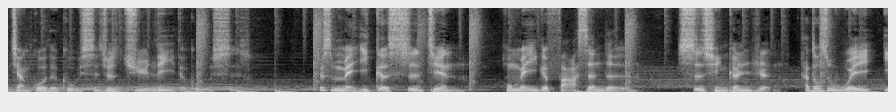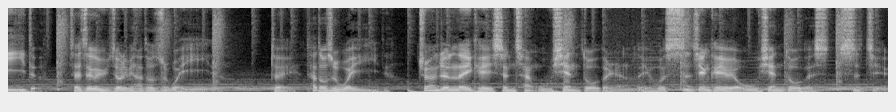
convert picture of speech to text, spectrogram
讲过的故事，就是举例的故事，就是每一个事件或每一个发生的事情跟人，它都是唯一的，在这个宇宙里面，它都是唯一的，对，它都是唯一的。就像人类可以生产无限多个人类，或事件可以有无限多个世界，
